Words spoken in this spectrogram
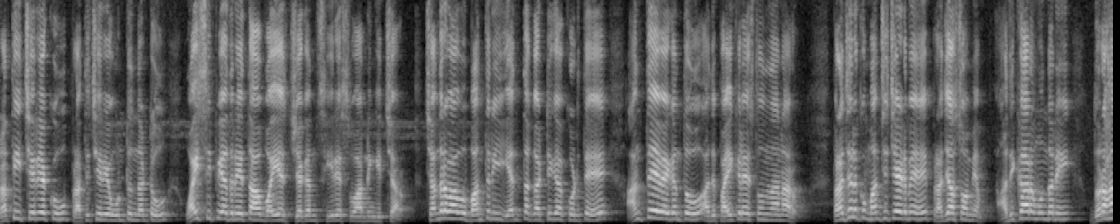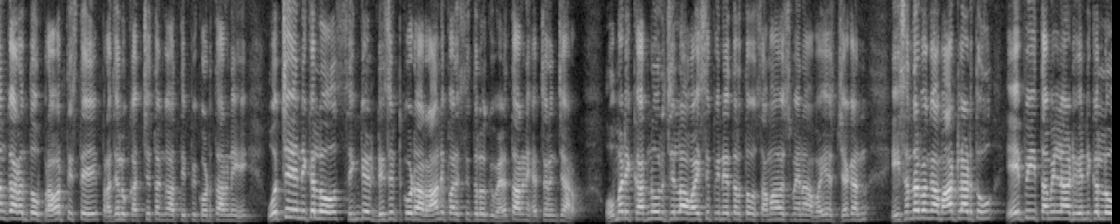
ప్రతి చర్యకు ప్రతిచర్య ఉంటుందంటూ వైసీపీ అధినేత వైఎస్ జగన్ సీరియస్ వార్నింగ్ ఇచ్చారు. చంద్రబాబు బంతిని ఎంత గట్టిగా కొడితే అంతే వేగంతో అది పైకి లేస్తుందన్నారు ప్రజలకు మంచి చేయడమే ప్రజాస్వామ్యం. అధికారం ఉందని దురహంకారంతో ప్రవర్తిస్తే ప్రజలు ఖచ్చితంగా తిప్పి కొడతారని వచ్చే ఎన్నికల్లో సింగిల్ డిజిట్ కూడా రాని పరిస్థితిలోకి వెళతారని హెచ్చరించారు. ఉమ్మడి కర్నూలు జిల్లా వైసీపీ నేతలతో సమావేశమైన వైఎస్ జగన్ ఈ సందర్భంగా మాట్లాడుతూ ఏపీ తమిళనాడు ఎన్నికల్లో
